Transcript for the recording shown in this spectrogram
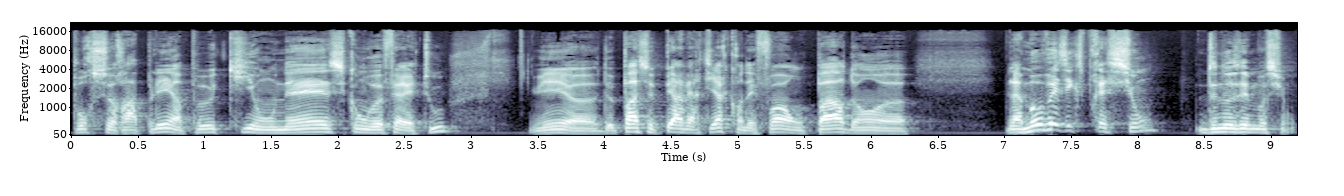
pour se rappeler un peu qui on est, ce qu'on veut faire et tout, et de pas se pervertir quand des fois on part dans la mauvaise expression de nos émotions.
